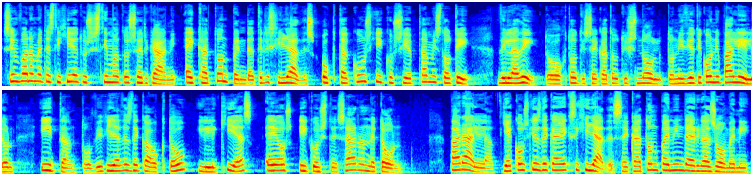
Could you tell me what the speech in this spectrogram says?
Σύμφωνα με τα στοιχεία του συστήματος Εργάνη, 153.827 μισθωτοί, δηλαδή το 8% του συνόλου των ιδιωτικών υπαλλήλων, ήταν το 2018 ηλικίας έως 24 ετών. Παράλληλα, 216.150 εργαζόμενοι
